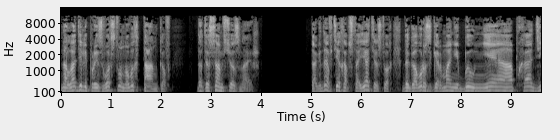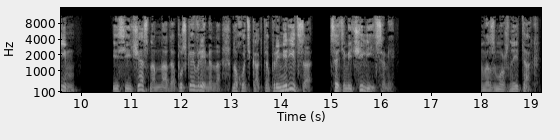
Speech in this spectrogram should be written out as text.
наладили производство новых танков — да ты сам все знаешь. Тогда в тех обстоятельствах договор с Германией был необходим. И сейчас нам надо, пускай временно, но хоть как-то примириться с этими чилийцами. Возможно и так.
